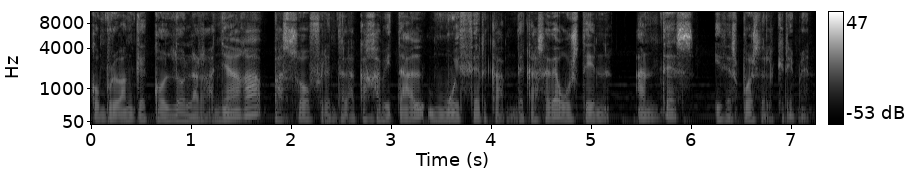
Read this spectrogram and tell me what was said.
comprueban que Coldo Larrañaga pasó frente a la caja vital muy cerca de casa de Agustín antes y después del crimen.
